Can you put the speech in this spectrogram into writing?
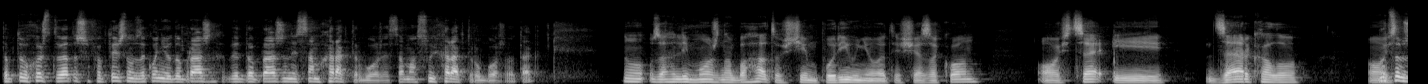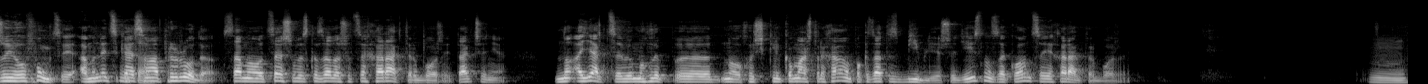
Тобто ви хочете сказати, що фактично в законі відображений, сам характер Божий, сама суть характеру Божого, так? Ну, взагалі можна багато з чим порівнювати ще закон. Ось це і дзеркало. Ну, це вже його функції. А мене цікавить Ну, сама природа. Саме оце, що ви сказали, що це характер Божий, так чи ні? Ну а як це ви могли б, е, ну, хоч кількома штрихами показати з Біблії, що дійсно закон це є характер Божий? м,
